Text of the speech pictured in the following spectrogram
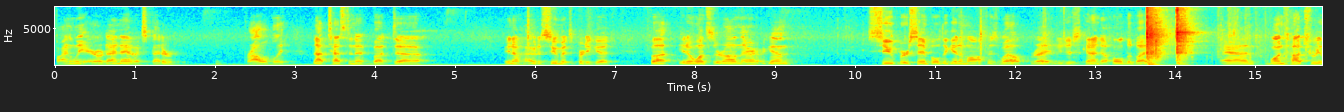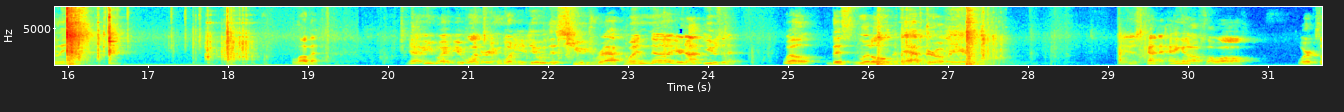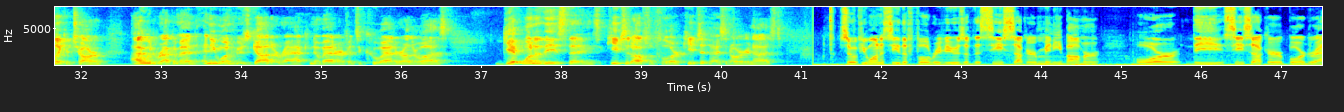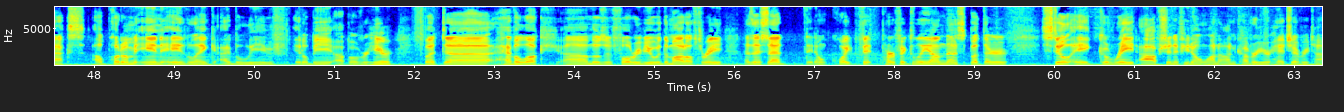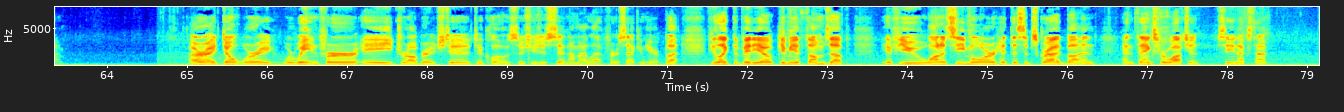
finally, aerodynamics, better? Probably. Not testing it, but uh, you know, I would assume it's pretty good. But you know, once they're on there, again, super simple to get them off as well, right? You just kind of hold the bike and one touch release. Love it. Now you might be wondering, what do you do with this huge rack when uh, you're not using it? Well, this little adapter over here, you just kind of hang it off the wall, works like a charm. I would recommend anyone who's got a rack, no matter if it's a Kuat or otherwise, get one of these things. Keeps it off the floor, keeps it nice and organized. So if you want to see the full reviews of the Seasucker Mini Bomber or the Seasucker board racks, I'll put them in a link. I believe it'll be up over here, but uh, have a look. Um, those are full review with the Model 3. As I said, they don't quite fit perfectly on this, but they're still a great option if you don't want to uncover your hitch every time. All right, don't worry. We're waiting for a drawbridge to, to close, so she's just sitting on my lap for a second here. But if you like the video, give me a thumbs up. If you want to see more, hit the subscribe button. And thanks for watching. See you next time.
